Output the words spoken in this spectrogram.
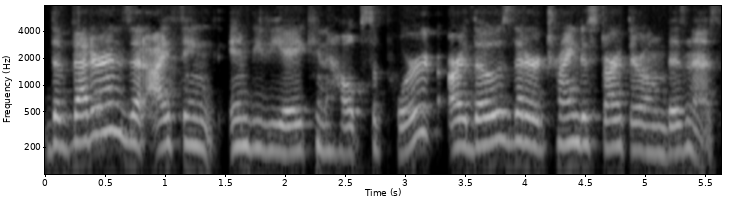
the veterans that I think NBDA can help support are those that are trying to start their own business.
